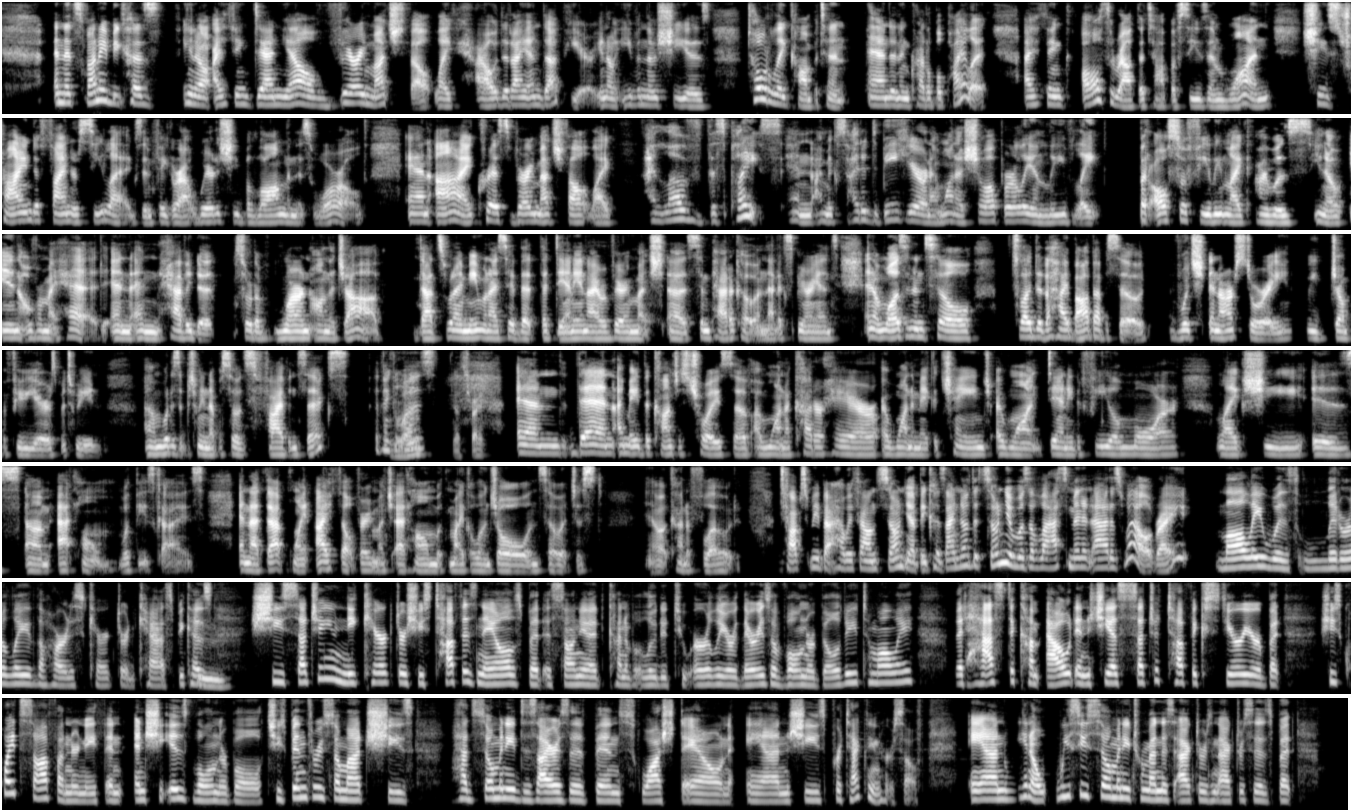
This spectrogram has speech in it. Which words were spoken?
And it's funny because you know, I think Danielle very much felt like, how did I end up here? You know, even though she is totally competent and an incredible pilot, I think all throughout the top of season one, she's trying to find her sea legs and figure out where does she belong in this world. And I, Krys, very much felt like, I love this place and I'm excited to be here and I want to show up early and leave late but also feeling like I was, you know, in over my head and and having to sort of learn on the job that's what I mean when I say that that Danny and I were very much uh, simpatico in that experience. And it wasn't until until I did the Hi Bob episode, which in our story we jump a few years between um, what is it between episodes five and six. I think mm-hmm. it was. That's right. And then I made the conscious choice of I want to cut her hair. I want to make a change. I want Danny to feel more like she is um, at home with these guys. And at that point, I felt very much at home with Michael and Joel. And so it just you know, it kind of flowed. Talk to me about how we found Sonya because I know that Sonya was a last minute ad as well, right? Molly was literally the hardest character to cast because mm. she's such a unique character. She's tough as nails, but as Sonya had kind of alluded to earlier, there is a vulnerability to Molly that has to come out. And she has such a tough exterior, but she's quite soft underneath and, and she is vulnerable. She's been through so much. She's had so many desires that have been squashed down and she's protecting herself. And, you know, we see so many tremendous actors and actresses, but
